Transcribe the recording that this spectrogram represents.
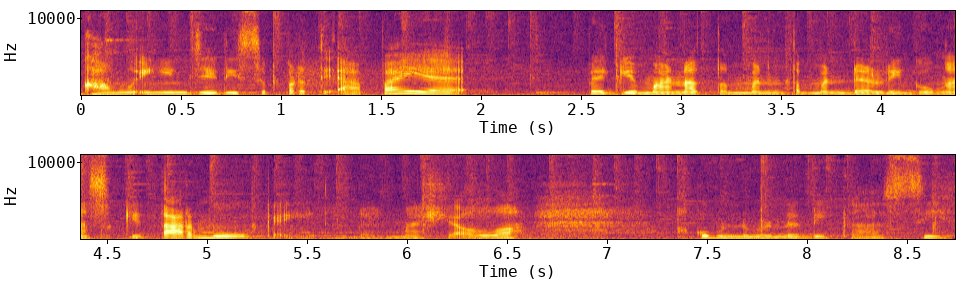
Kamu ingin jadi seperti apa ya bagaimana teman-teman dan lingkungan sekitarmu kayak gitu masya Allah aku bener-bener dikasih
